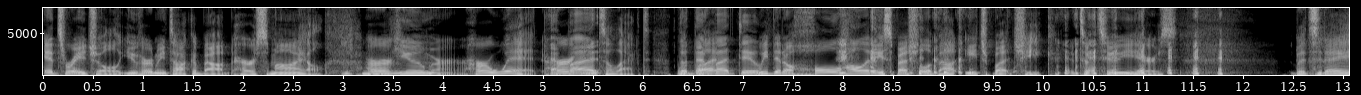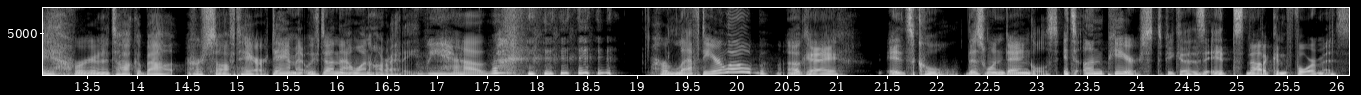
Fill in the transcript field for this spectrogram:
It's Rachel. You've heard me talk about her smile, her humor, her wit, Mm-hmm. That her butt. intellect. The What'd that butt do? We did a whole holiday special about each butt cheek. It took two years. But today we're going to talk about her soft hair. Damn it, we've done that one already. We have. Her left earlobe? Okay. It's cool. This one dangles. It's unpierced because it's not a conformist.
